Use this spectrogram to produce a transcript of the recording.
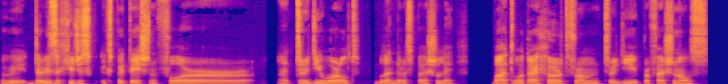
we there is a huge expectation for a 3D world, Blender especially. But what I heard from 3D professionals,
